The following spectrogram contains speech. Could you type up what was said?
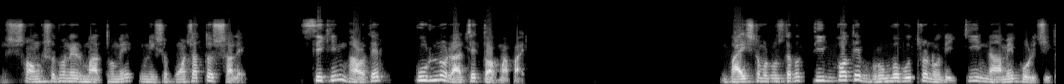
সংশোধনের মাধ্যমে উনিশশো পঁচাত্তর সালে সিকিম ভারতের পূর্ণ রাজ্যের তকমা পায়। বাইশ নম্বর প্রশ্ন দেখো, তিব্বতে ব্রহ্মপুত্র নদী কি নামে পরিচিত?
